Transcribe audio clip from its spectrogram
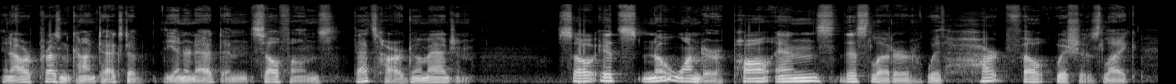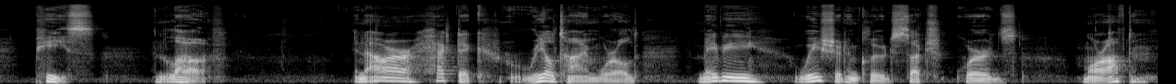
In our present context of the internet and cell phones, that's hard to imagine. So it's no wonder Paul ends this letter with heartfelt wishes like peace and love. In our hectic, real time world, maybe we should include such words more often.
